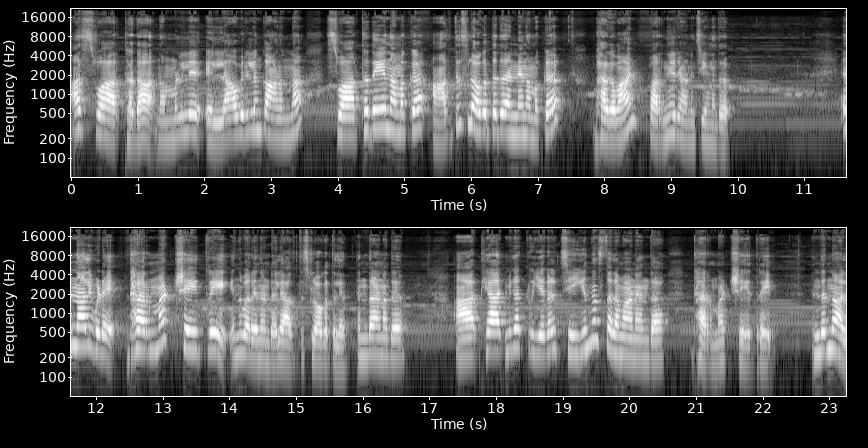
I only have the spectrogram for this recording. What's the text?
ആ സ്വാർത്ഥത നമ്മളിൽ എല്ലാവരിലും കാണുന്ന സ്വാർത്ഥതയെ നമുക്ക് ആദ്യ ശ്ലോകത്തിൽ തന്നെ നമുക്ക് ഭഗവാൻ പറഞ്ഞു തരികയാണ് ചെയ്യുന്നത് എന്നാൽ ഇവിടെ ധർമ്മക്ഷേത്രേ എന്ന് പറയുന്നുണ്ട് അല്ലെ ആദ്യത്തെ ശ്ലോകത്തിൽ എന്താണത്? ആധ്യാത്മിക ക്രിയകൾ ചെയ്യുന്ന സ്ഥലമാണ് എന്താ? ധർമ്മക്ഷേത്രേ. എന്തെന്നാൽ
